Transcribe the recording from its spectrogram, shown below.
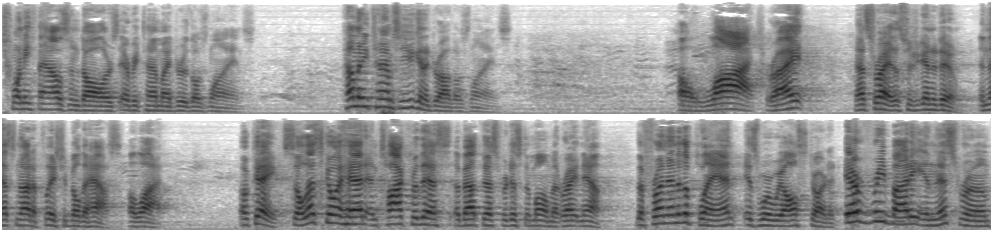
$20,000 every time I drew those lines. How many times are you going to draw those lines? A lot, right? That's right. That's what you're going to do. And that's not a place you build a house. A lot. Okay, so let's go ahead and talk for this about this for just a moment right now. The front end of the plan is where we all started. Everybody in this room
